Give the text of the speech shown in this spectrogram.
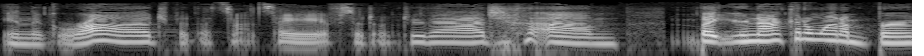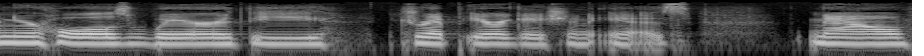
in the garage, but that's not safe. So don't do that. Um, but you're not going to want to burn your holes where the drip irrigation is. Now,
